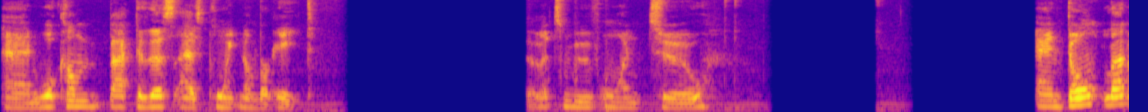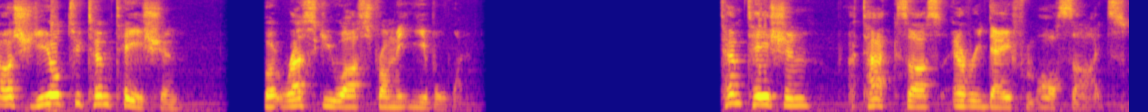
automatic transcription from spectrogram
And we'll come back to this as point number eight. So let's move on to. And don't let us yield to temptation, but rescue us from the evil one. Temptation attacks us every day from all sides.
